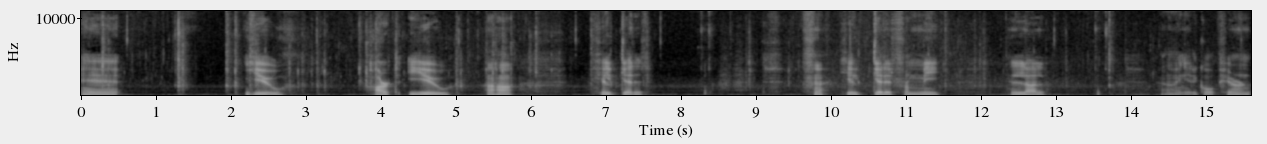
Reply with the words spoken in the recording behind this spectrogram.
Uh, you. Heart you. Haha. He'll get it. He'll get it from me. Lol. I need to go up here and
